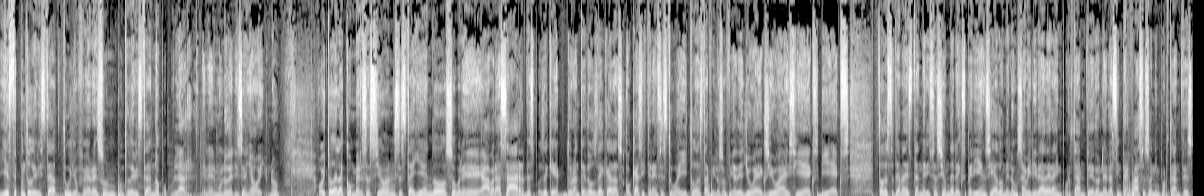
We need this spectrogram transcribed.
Y este punto de vista tuyo, Fer, es un punto de vista no popular en el mundo del diseño hoy, ¿no? Hoy toda la conversación se está yendo sobre abrazar, después de que durante dos décadas o casi tres estuvo ahí toda esta filosofía de UX, UI, CX, BX, todo este tema de estandarización de la experiencia, donde la usabilidad era importante, donde las interfaces son importantes,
